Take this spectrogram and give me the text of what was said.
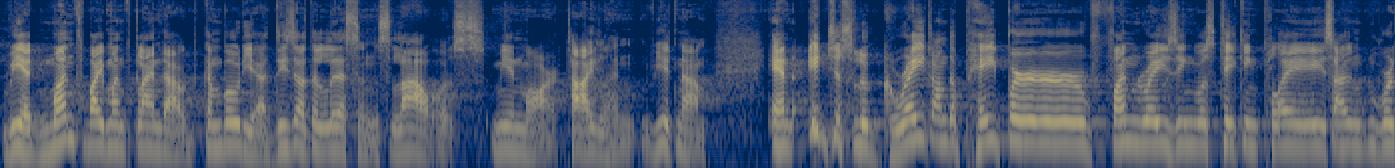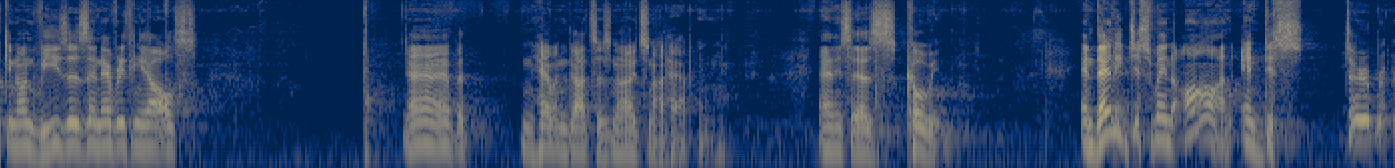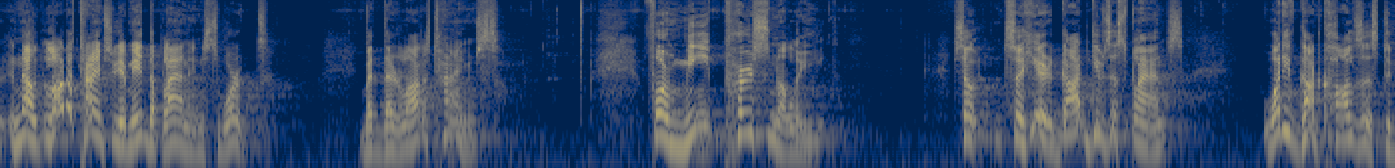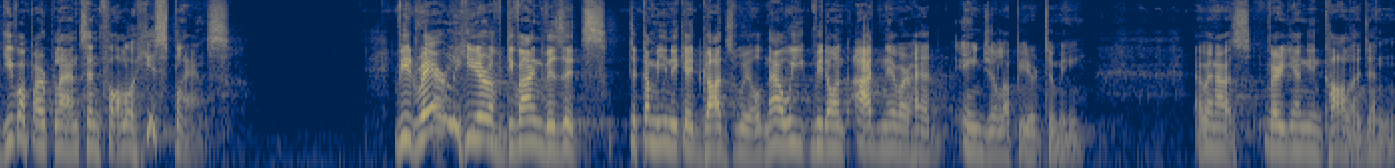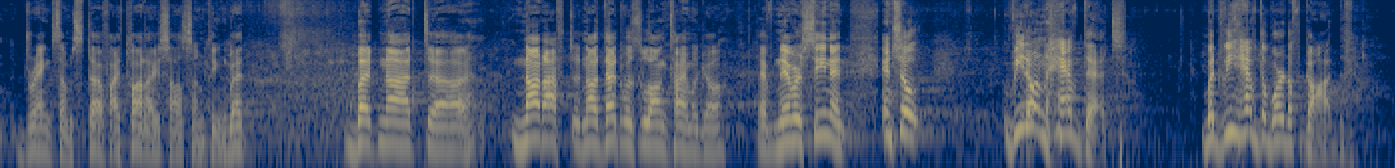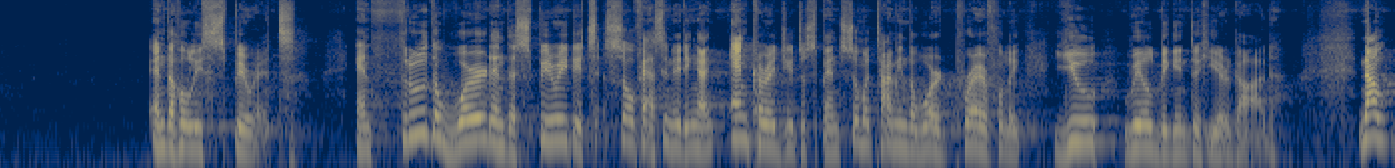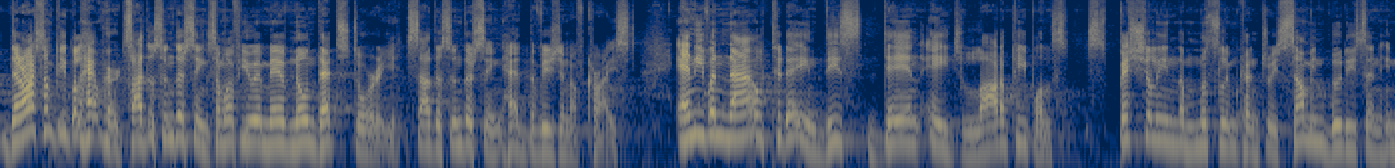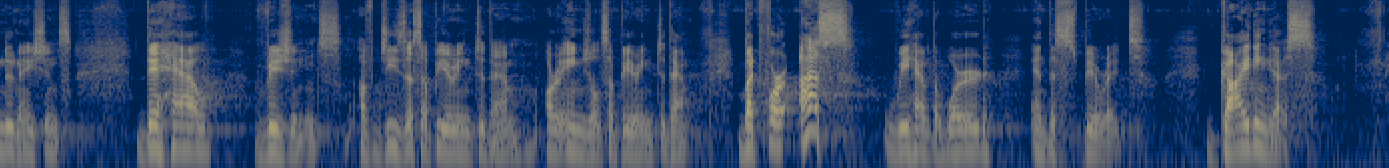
We had month by month planned out Cambodia, these are the lessons, Laos, Myanmar, Thailand, Vietnam. And it just looked great on the paper. Fundraising was taking place. I'm working on visas and everything else. Yeah, but in heaven, God says, no, it's not happening. And he says, COVID. And then it just went on and disturbed. Now, a lot of times we have made the plan and it's worked. But there are a lot of times. For me personally, so, so here, God gives us plans. What if God calls us to give up our plans and follow His plans? We rarely hear of divine visits to communicate God's will. Now, we, we don't, I've never had angel appear to me. When I was very young in college and drank some stuff, I thought I saw something, but, but not, uh, not after, not that was a long time ago. I've never seen it. And so we don't have that, but we have the Word of God and the Holy Spirit. And through the Word and the Spirit, it's so fascinating. I encourage you to spend so much time in the Word prayerfully. You will begin to hear God. Now, there are some people have heard Sadhu Sundar Singh. Some of you may have known that story. Sadhu Sundar Singh had the vision of Christ. And even now, today, in this day and age, a lot of people, especially in the Muslim countries, some in Buddhist and Hindu nations, they have visions of Jesus appearing to them or angels appearing to them. But for us, we have the Word and the Spirit guiding us.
